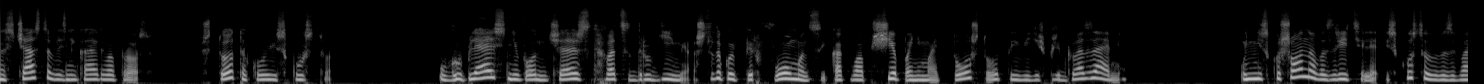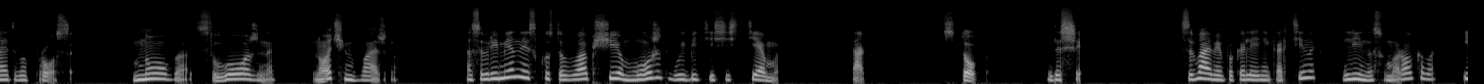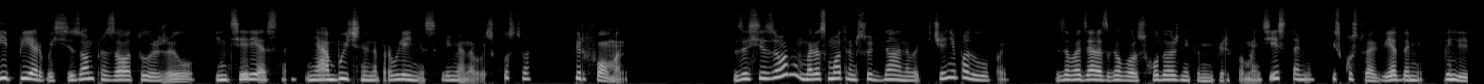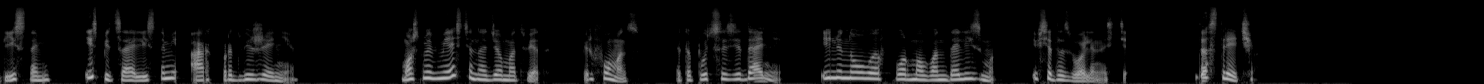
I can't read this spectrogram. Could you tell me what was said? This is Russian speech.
нас часто возникает вопрос, что такое искусство? Углубляясь в него, начинаешь задаваться другими. А что такое перформанс и как вообще понимать то, что ты видишь перед глазами? У неискушенного зрителя искусство вызывает вопросы. Много, сложных, но очень важных. А современное искусство вообще может выбить из системы. Так, стоп, дыши. С вами «Поколение картинок» Лина Сумарокова и первый сезон про золотую жилу, интересное, необычное направление современного искусства – перформанс. За сезон мы рассмотрим суть данного течения под лупой, заводя разговор с художниками-перформансистами, искусствоведами, галеристами и специалистами арт-продвижения. Может, мы вместе найдем ответ? Перформанс – это путь созидания или новая форма вандализма и вседозволенности. До встречи!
